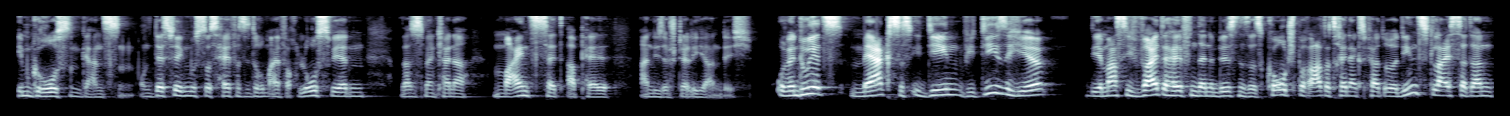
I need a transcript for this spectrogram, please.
im großen Ganzen. Und deswegen muss das Helfersyndrom einfach loswerden. Das ist mein kleiner Mindset-Appell an dieser Stelle hier an dich. Und wenn du jetzt merkst, dass Ideen wie diese hier dir massiv weiterhelfen, deinem Business als Coach, Berater, Trainer, Experte oder Dienstleister, dann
